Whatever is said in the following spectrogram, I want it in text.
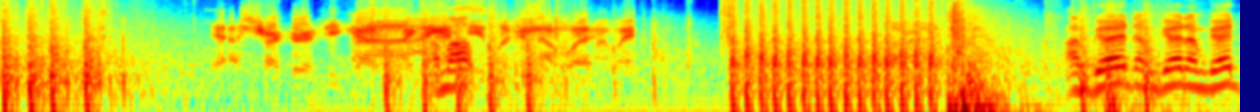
Yeah, Striker, if you can. I I'm can up. see you looking that way. I'm good. I'm good. I'm good.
